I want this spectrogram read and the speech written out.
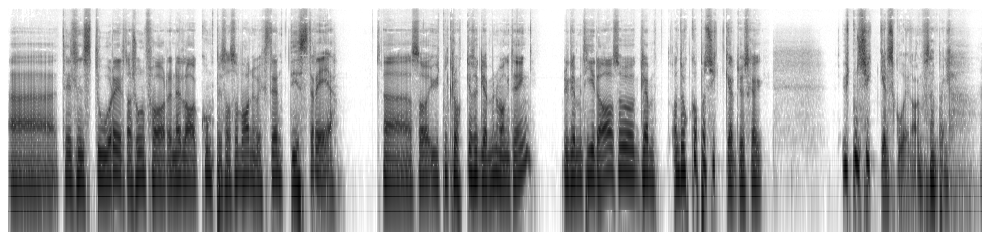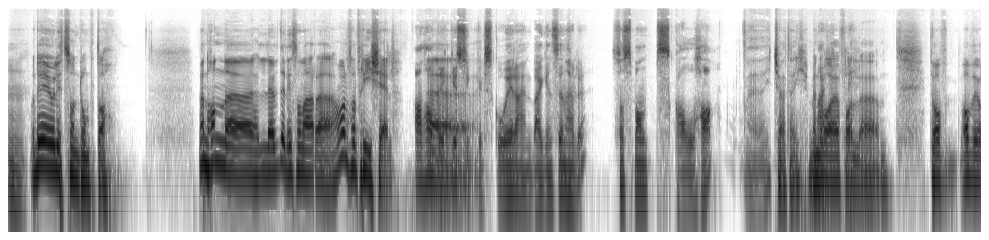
til sin store irritasjon for en del lagkompiser så var han jo ekstremt distré. Eh, så uten klokke så glemmer du mange ting. Du glemmer tida, og så glemt, Han dukka på sykkel husker jeg, uten sykkelsko engang, for eksempel. Mm. Og det er jo litt sånn dumt, da. Men han uh, levde litt sånn her Han var en sånn fri sjel. Han hadde ikke sykkelsko i regnbagen sin heller? Sånn som man skal ha? Ikke vet jeg, men det var iallfall fall Det var, var,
